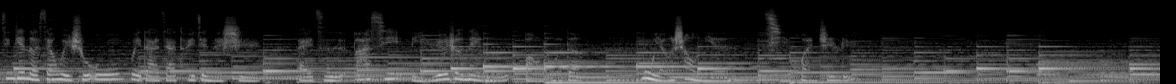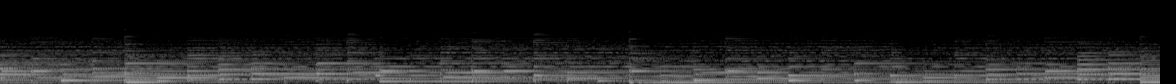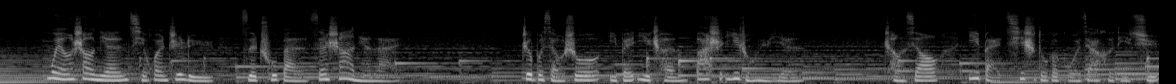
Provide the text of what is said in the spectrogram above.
今天的三味书屋为大家推荐的是来自巴西里约热内卢保罗的《牧羊少年奇牧羊少年奇幻之旅》自出版三十二年来，这部小说已被译成八十一种语言，畅销一百七十多个国家和地区。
